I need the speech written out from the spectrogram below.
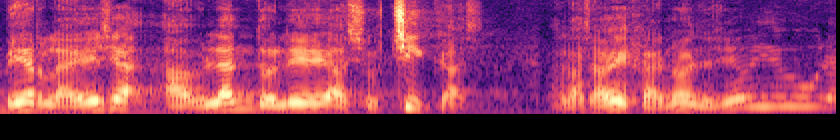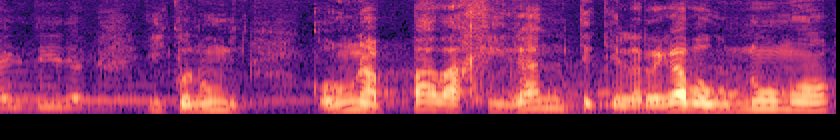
verla a ella hablándole a sus chicas, a las abejas, ¿no? Y con, un, con una pava gigante que le regaba un humo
